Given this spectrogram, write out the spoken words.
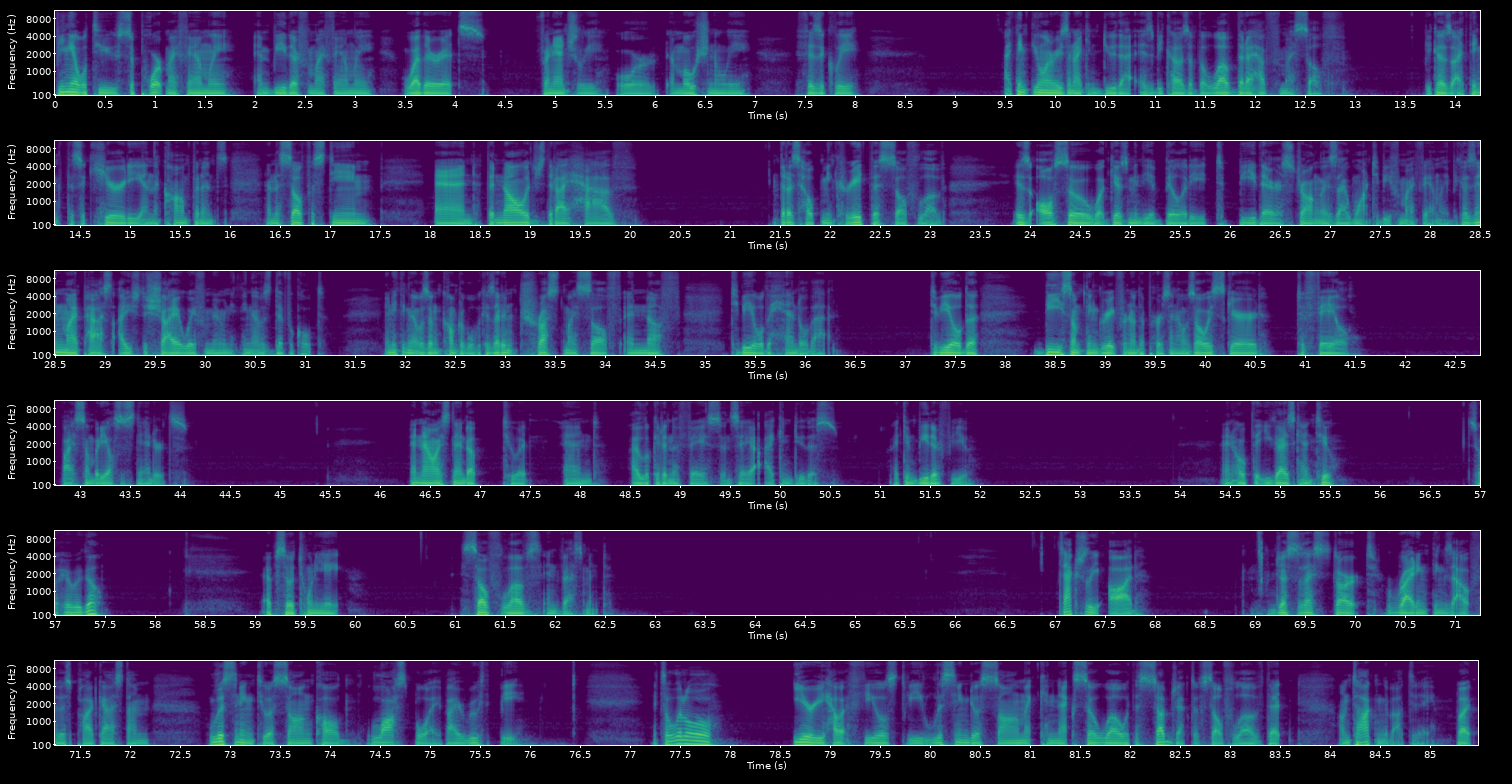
being able to support my family and be there for my family, whether it's financially or emotionally, physically, I think the only reason I can do that is because of the love that I have for myself. Because I think the security and the confidence and the self esteem and the knowledge that I have that has helped me create this self love is also what gives me the ability to be there as strongly as I want to be for my family. Because in my past, I used to shy away from anything that was difficult, anything that was uncomfortable, because I didn't trust myself enough to be able to handle that, to be able to be something great for another person. I was always scared to fail by somebody else's standards. And now I stand up to it and I look it in the face and say, I can do this. I can be there for you and hope that you guys can too. So here we go. Episode 28 Self Love's Investment. It's actually odd. Just as I start writing things out for this podcast, I'm listening to a song called Lost Boy by Ruth B. It's a little eerie how it feels to be listening to a song that connects so well with the subject of self love that I'm talking about today. But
